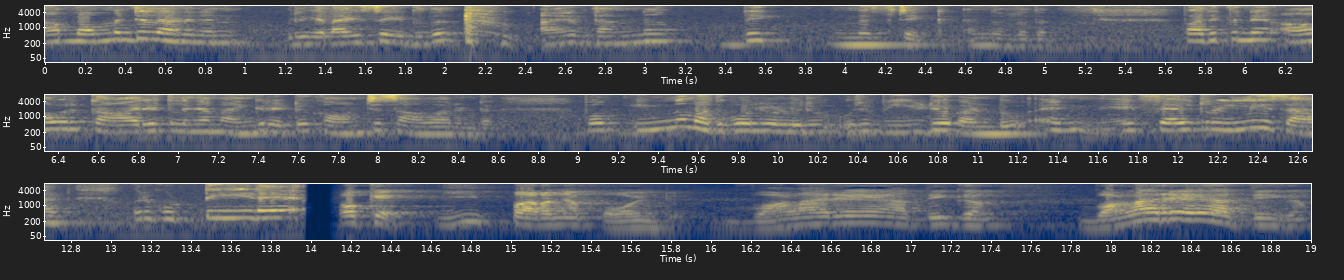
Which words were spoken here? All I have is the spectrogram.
ആ മൊമെന്റിലാണ് ഞാൻ റിയലൈസ് ചെയ്തത് I have done a big mistake എന്നുള്ളത്. അപ്പം അതിൽ പിന്നെ ആ ഒരു കാര്യത്തിൽ ഞാൻ ഭയങ്കരമായിട്ട് കോൺഷ്യസ് ആവാറുണ്ട്. അപ്പോൾ ഇന്നും അതുപോലെയുള്ളൊരു ഒരു വീഡിയോ കണ്ടു. ഐ ഫെൽറ്റ് റിയലി സാഡ് ഒരു കുട്ടിയുടെ ഓക്കെ ഈ പറഞ്ഞ പോയിന്റ് വളരെ അധികം വളരെ അധികം വളരെയധികം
